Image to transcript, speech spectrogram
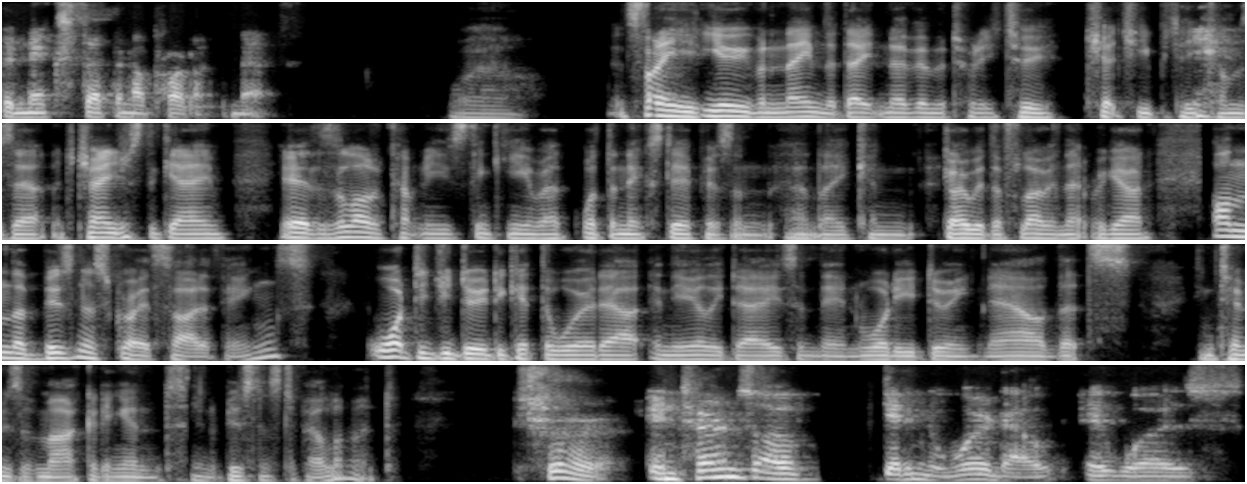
the next step in our product map. Wow. It's funny you even name the date November 22. ChatGPT yeah. comes out and it changes the game. Yeah, there's a lot of companies thinking about what the next step is and how they can go with the flow in that regard. On the business growth side of things, what did you do to get the word out in the early days, and then what are you doing now? That's in terms of marketing and you know, business development. Sure. In terms of getting the word out, it was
